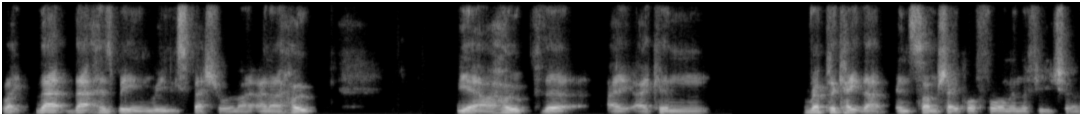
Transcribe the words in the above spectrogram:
Like that that has been really special, and I and I hope, yeah, I hope that I I can replicate that in some shape or form in the future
